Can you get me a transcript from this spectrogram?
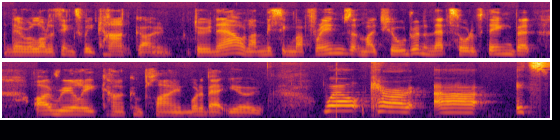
there are a lot of things we can't go and do now, and I'm missing my friends and my children and that sort of thing. But I really can't complain. What about you? Well, Caro, uh, it's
